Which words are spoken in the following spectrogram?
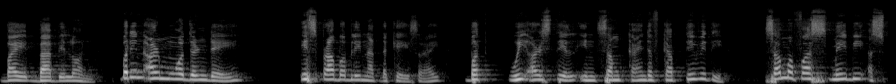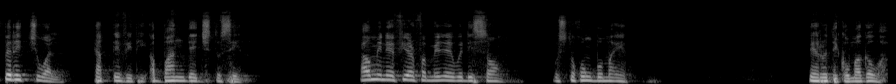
by Babylon. But in our modern day, It's probably not the case, right? But we are still in some kind of captivity. Some of us may be a spiritual captivity, a bondage to sin. How many of you are familiar with this song? Gusto kong bumait. Pero di ko magawa.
